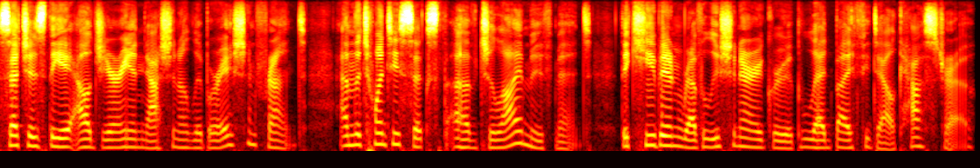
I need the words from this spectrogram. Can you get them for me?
such as the Algerian National Liberation Front and the 26th of July movement, the Cuban revolutionary group led by Fidel Castro.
